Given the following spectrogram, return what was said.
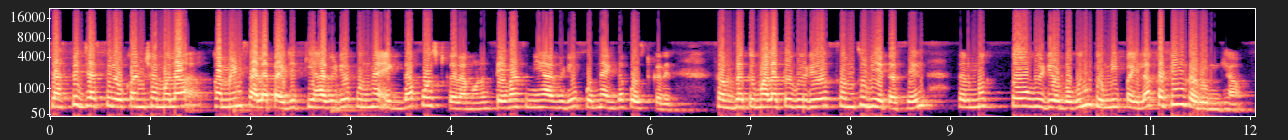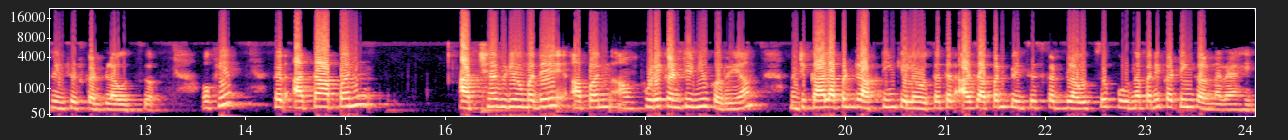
जास्तीत जास्त लोकांच्या मला कमेंट्स आल्या पाहिजेत की हा व्हिडिओ पुन्हा एकदा पोस्ट करा म्हणून. तेव्हाच मी हा व्हिडिओ पुन्हा एकदा पोस्ट करेन. समजा तुम्हाला तो व्हिडिओ समजून येत असेल तर मग तो व्हिडिओ बघून तुम्ही पहिला कटिंग करून घ्या प्रिन्सेस कट ब्लाऊजचं ओके तर आता आपण आजच्या व्हिडिओमध्ये आपण पुढे कंटिन्यू करूया. म्हणजे काल आपण ड्राफ्टिंग केलं होतं तर आज आपण प्रिन्सेस कट ब्लाऊजचं पूर्णपणे कटिंग करणार आहे.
